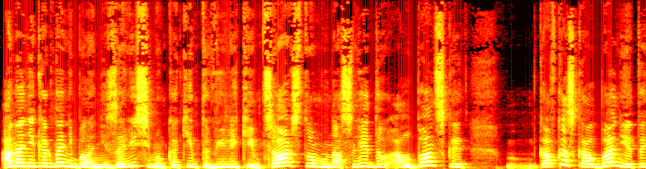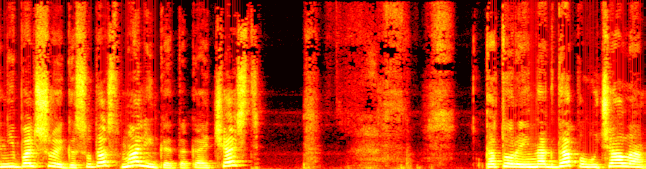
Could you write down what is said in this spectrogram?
Она никогда не была независимым каким-то великим царством, унаследовав албанское, Кавказская Албания это небольшое государство, маленькая такая часть, которая иногда получала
